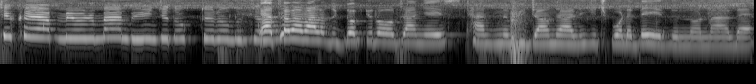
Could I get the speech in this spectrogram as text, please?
Şaka yapmıyorum. Ben büyüyünce doktor olacağım. Ya tamam anladık doktor olacaksın ya kendini bir canlı hali hiç böyle değildin normalde.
